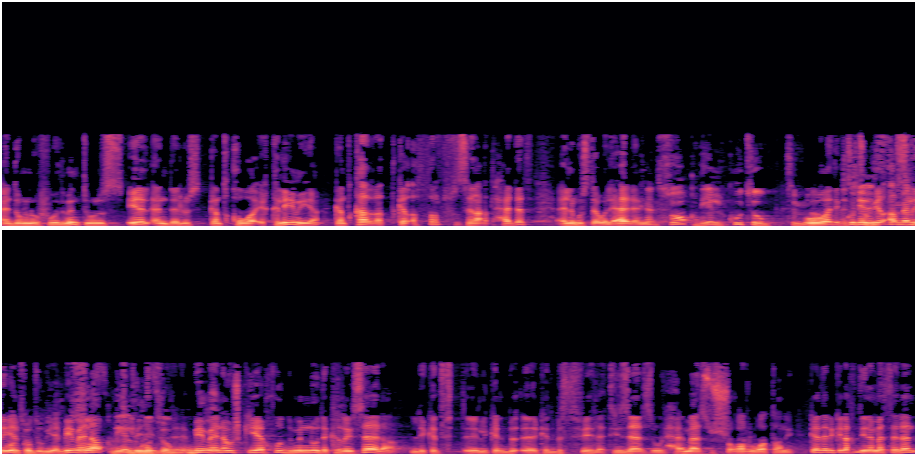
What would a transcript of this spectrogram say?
عندهم نفوذ من تونس إلى الأندلس كانت قوة إقليمية كانت قادرة تاثر في صناعة الحدث على المستوى العالمي. كان سوق ديال الكتب تما وهذيك الكتب هي الأصلية الكتبيه بمعنى سوق ديال الكتب. بمعنى واش كياخذ منه ذاك الرسالة اللي اللي كتبث فيه الاعتزاز والحماس والشعور الوطني. كذلك إلا خدينا مثلا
